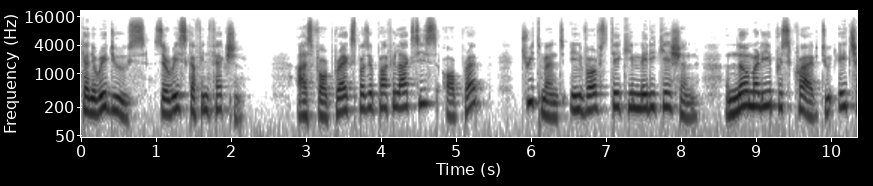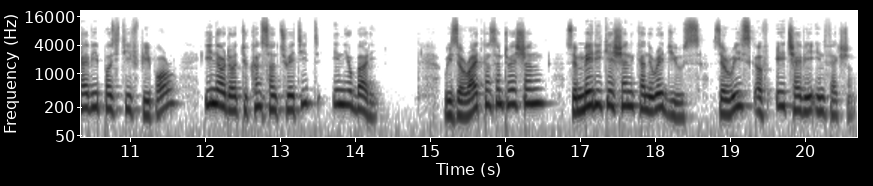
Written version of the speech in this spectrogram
can reduce the risk of infection. As for pre-exposure prophylaxis or PrEP, treatment involves taking medication normally prescribed to HIV positive people in order to concentrate it in your body. With the right concentration, the medication can reduce the risk of HIV infection.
